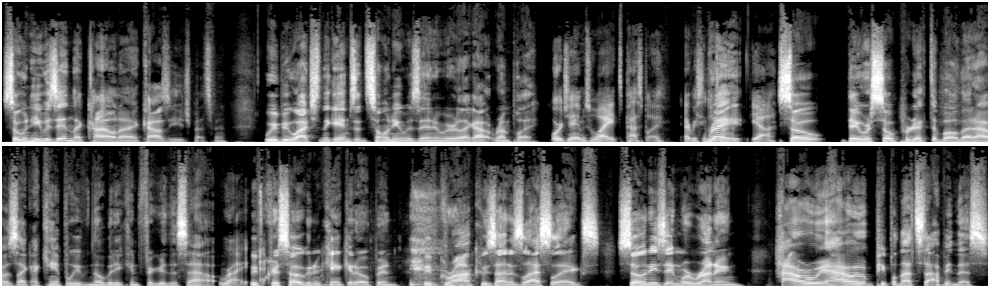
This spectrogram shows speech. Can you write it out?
So when he was in, like Kyle and I, Kyle's a huge Pets fan. We'd be watching the games, and Sony was in, and we were like, "Out, run play." Or James White's pass play every single Right. time. Yeah. So they were so predictable that I was like, I can't believe nobody can figure this out. Right. We have Chris Hogan who can't get open. We have Gronk who's on his last legs. Sony's in. We're running. How are we? How are people not stopping this?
